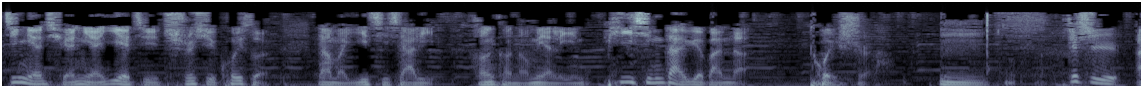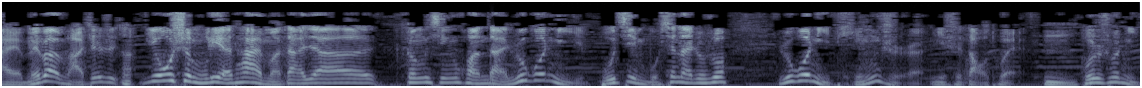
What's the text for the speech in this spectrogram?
今年全年业绩持续亏损，那么一汽夏利很可能面临披星戴月般的退市了。嗯，这是哎没办法，这是优胜劣汰嘛，大家更新换代。如果你不进步，现在就是说，如果你停止，你是倒退。嗯，不是说你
